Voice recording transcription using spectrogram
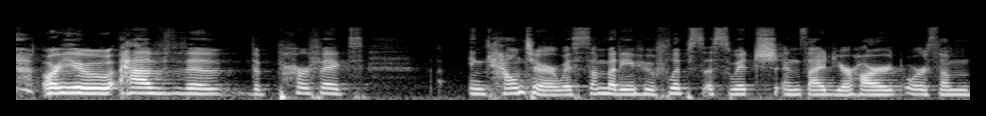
or you have the the perfect encounter with somebody who flips a switch inside your heart or some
